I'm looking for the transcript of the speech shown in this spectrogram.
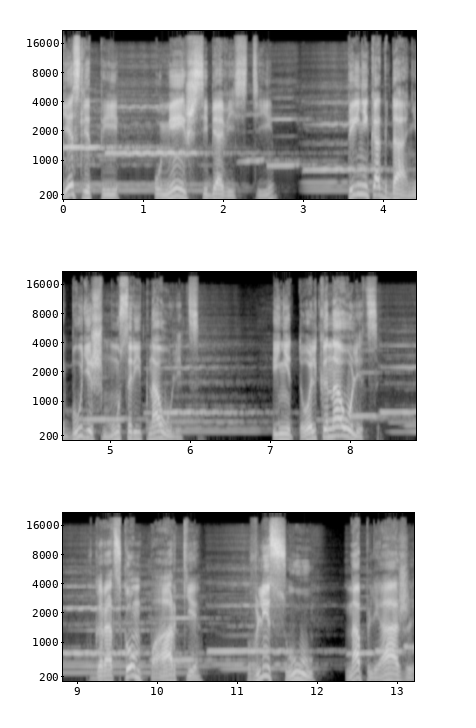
Если ты умеешь себя вести, ты никогда не будешь мусорить на улице. И не только на улице. В городском парке, в лесу, на пляже.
